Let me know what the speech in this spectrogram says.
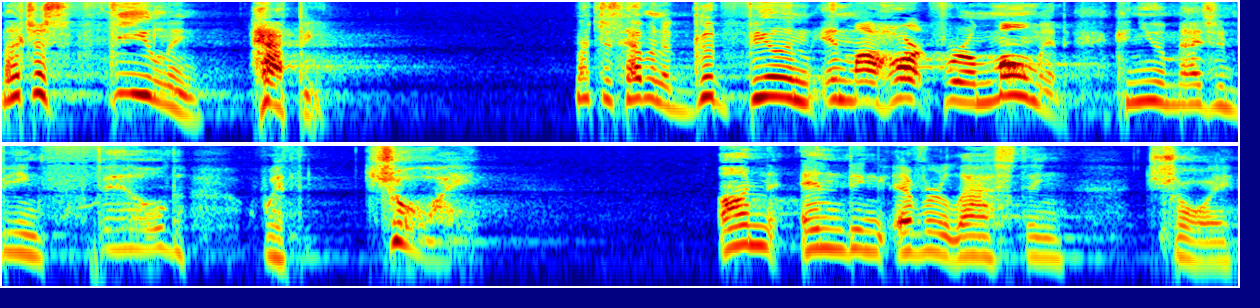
Not just feeling happy, not just having a good feeling in my heart for a moment. Can you imagine being filled with joy? Unending, everlasting joy.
